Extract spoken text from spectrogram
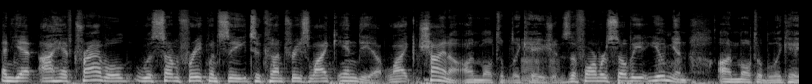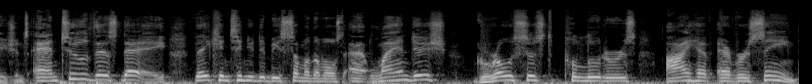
And yet, I have traveled with some frequency to countries like India, like China on multiple mm-hmm. occasions, the former Soviet Union on multiple occasions. And to this day, they continue to be some of the most outlandish, grossest polluters I have ever seen.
